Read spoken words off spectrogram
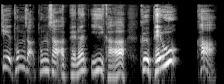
뒤에 동사, 동사 앞에는 이가, 그 배우, 가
